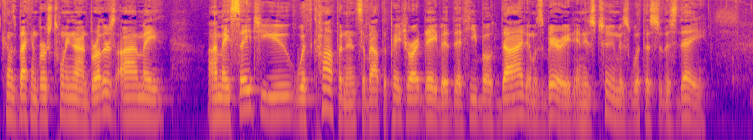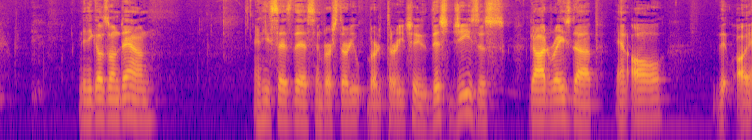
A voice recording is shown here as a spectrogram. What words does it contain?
Comes back in verse 29 Brothers, I may, I may say to you with confidence about the patriarch David that he both died and was buried, and his tomb is with us to this day. Then he goes on down and he says this in verse 30, 32 This Jesus God raised up, and all uh,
